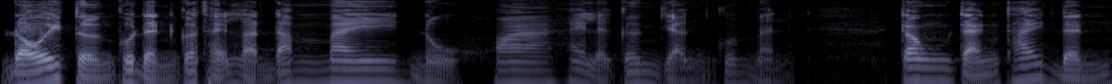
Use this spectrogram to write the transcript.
Đối tượng của định có thể là đam mê, nụ hoa hay là cơn giận của mình. Trong trạng thái định,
